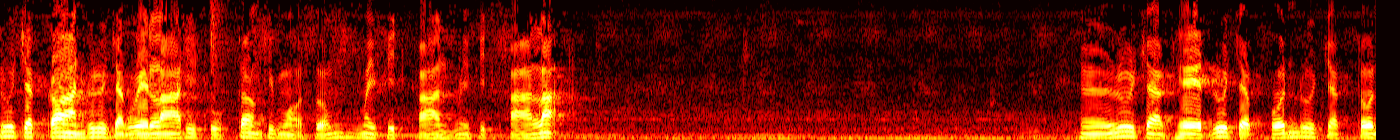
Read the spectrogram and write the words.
รู้จักการรู้จักเวลาที่ถูกต้องที่เหมาะสม ไม่ผิดการไม่ผิดคาละ รู้จักเหตุ รู้จักผล รู้จักตน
